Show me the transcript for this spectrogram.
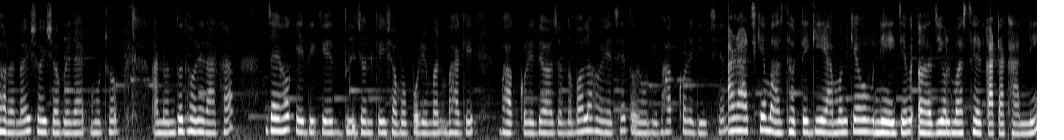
ধরা নয়, শৈশবের এক মুঠো আনন্দ ধরে রাখা। যাই হোক এদিকে দুইজনকেই সম পরিমাণ ভাগে ভাগ করে দেওয়ার জন্য বলা হয়েছে, তো উনি ভাগ করে দিয়েছেন। আর আজকে মাছ ধরতে গিয়ে এমন কেউ নেই যে জিওল মাছের কাটা খাননি।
